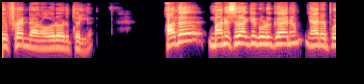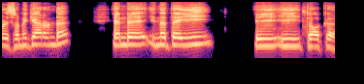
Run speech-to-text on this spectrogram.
ഡിഫറെന്റ് ആണ് ഓരോരുത്തരിലും അത് മനസ്സിലാക്കി കൊടുക്കാനും ഞാൻ എപ്പോഴും ശ്രമിക്കാറുണ്ട്. എന്റെ ഇന്നത്തെ ഈ ഈ ടോക്ക്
